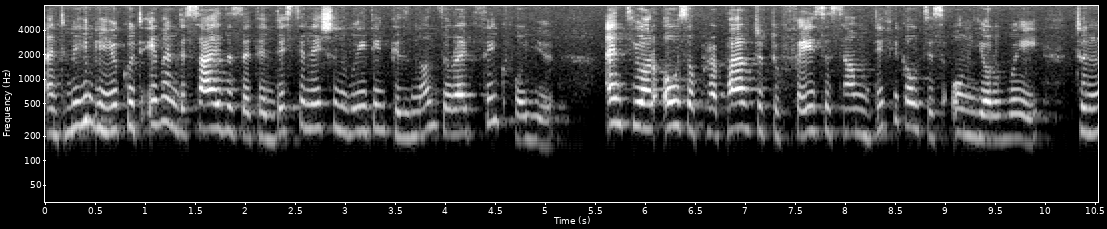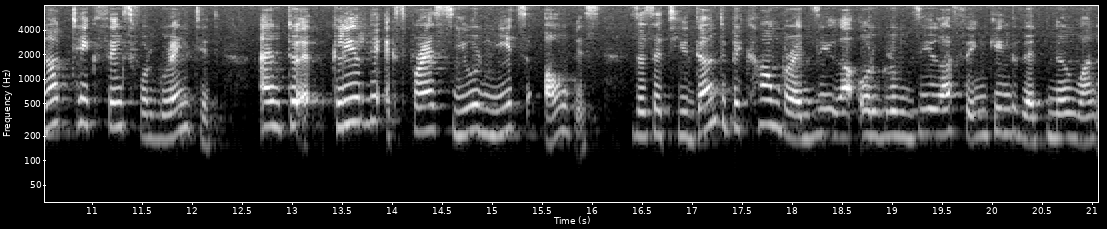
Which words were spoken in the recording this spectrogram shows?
and maybe you could even decide that a destination wedding is not the right thing for you. And you are also prepared to face some difficulties on your way, to not take things for granted and to uh, clearly express your needs always so that you don't become bridezilla or groomzilla thinking that no one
